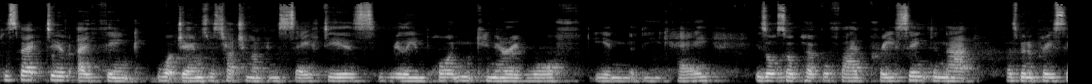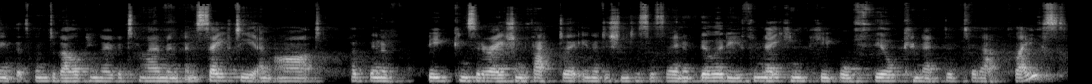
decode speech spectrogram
perspective, I think what James was touching on from safety is really important. Canary Wharf in the UK is also a purple flag precinct and that has been a precinct that's been developing over time, and, and safety and art have been a big consideration factor in addition to sustainability for making people feel connected to that place.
